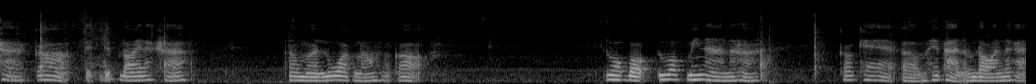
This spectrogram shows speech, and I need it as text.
ค่ะ ก็เสร็จเรียบร้อยนะคะ เอามาลวกเนาะ แล้วก็ ลวกเบาลวกไม่นานนะคะ ก็แค่ให้ผ่านน้ำร้อนนะคะ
